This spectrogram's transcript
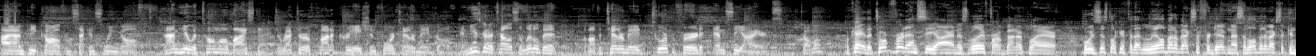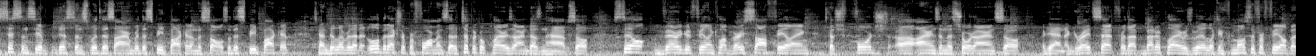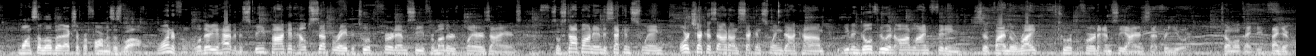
Hi, I'm Pete Karle from Second Swing Golf, and I'm here with Tomo Bystedt, Director of Product Creation for TaylorMade Golf, and he's going to tell us a little bit about the TaylorMade Tour Preferred MC irons. Tomo? Okay, the Tour Preferred MC iron is really for a better player who is just looking for that little bit of extra forgiveness, a little bit of extra consistency of distance with this iron, with the speed pocket on the sole. So this speed pocket is going to deliver that a little bit extra performance that a typical player's iron doesn't have. So still very good feeling club, very soft feeling. It's got forged uh, irons in the short irons. So again, a great set for that better player who's really looking for, mostly for feel, but wants a little bit extra performance as well. Wonderful. Well, there you have it. The speed pocket helps separate the Tour Preferred MC from other players' irons. So stop on into Second Swing or check us out on secondswing.com. Even go through an online fitting to find the right Tour Preferred MC iron set for you. Tomo, thank you. Thank you.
